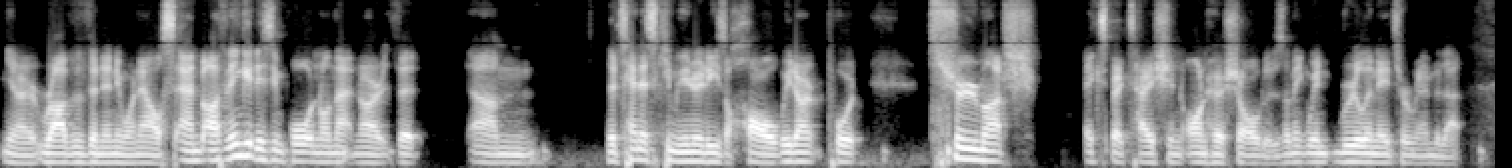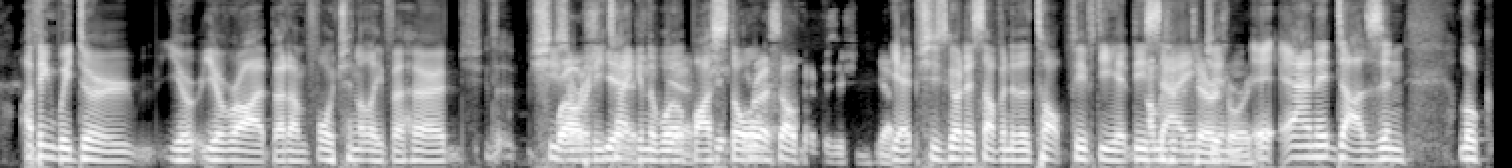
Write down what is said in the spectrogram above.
you know, rather than anyone else. And I think it is important on that note that um, the tennis community as a whole, we don't put too much expectation on her shoulders. I think we really need to remember that. I think we do. You're you're right, but unfortunately for her, she's well, already yeah, taken the world yeah. by storm. Herself in a position. Yep. Yeah, she's got herself into the top fifty at this Comes age, and and it does. And look,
